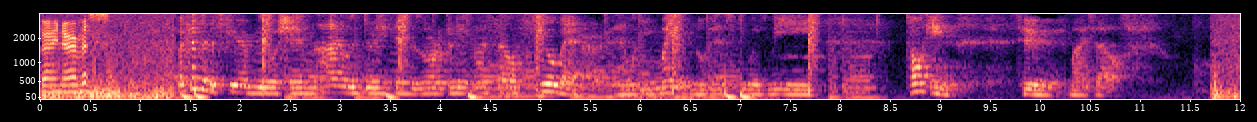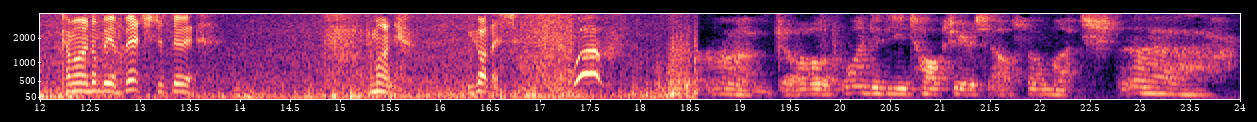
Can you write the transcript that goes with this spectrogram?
Very nervous. Because of this fear of the ocean, I was doing things in order to make myself feel better. And what you might have noticed was me talking to myself. Come on, don't be a bitch, just do it. Come on, you got this. Woo! Oh god, why did you talk to yourself so much? Ah.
